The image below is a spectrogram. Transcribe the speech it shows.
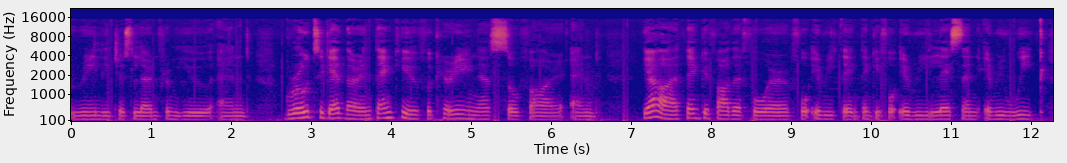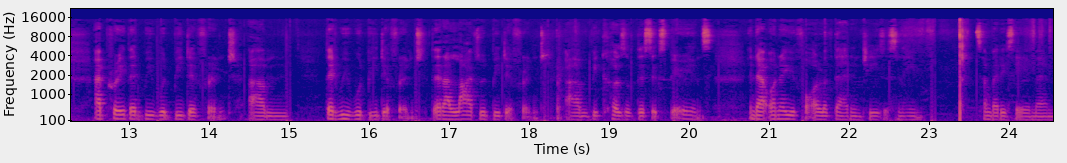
really just learn from you and grow together. And thank you for carrying us so far. And yeah, thank you, Father, for for everything. Thank you for every lesson, every week. I pray that we would be different. Um, that we would be different. That our lives would be different um, because of this experience. And I honor you for all of that in Jesus' name. Somebody say Amen.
